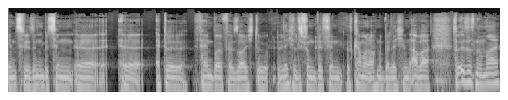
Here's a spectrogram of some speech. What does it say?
Jens, wir sind ein bisschen äh, äh, Apple-Fanboy verseucht. Du lächelst schon ein bisschen, das kann man auch nur belächeln. Aber so ist es nun mal.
